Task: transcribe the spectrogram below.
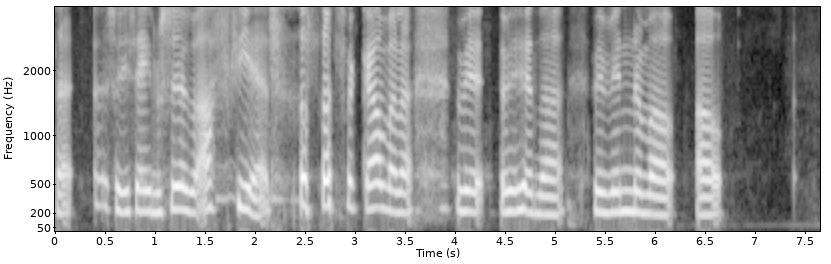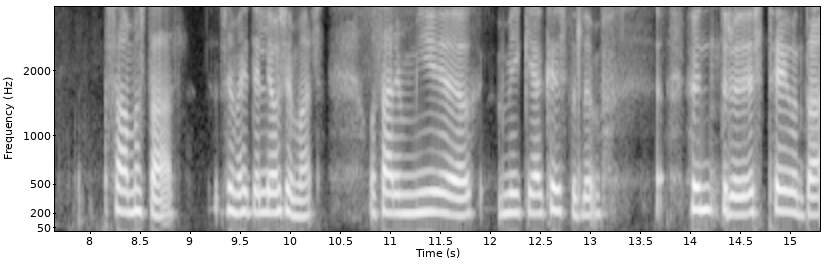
það, svo ég segi nú sögu af þér, það er svo gaman að við, við hérna við vinnum á, á sama stað sem heitir Ljósimar og það er mjög mikið af kristullum hundruður tegunda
